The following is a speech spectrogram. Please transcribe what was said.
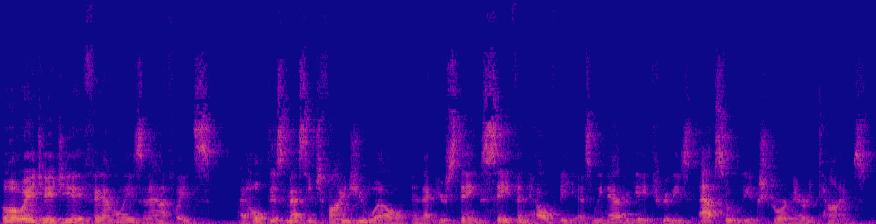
Hello, AJGA families and athletes. I hope this message finds you well and that you're staying safe and healthy as we navigate through these absolutely extraordinary times.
